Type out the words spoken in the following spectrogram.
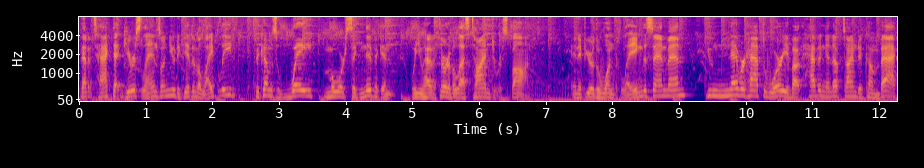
That attack that Geras lands on you to give him a life lead becomes way more significant when you have a third of a less time to respond. And if you're the one playing the Sandman, you never have to worry about having enough time to come back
